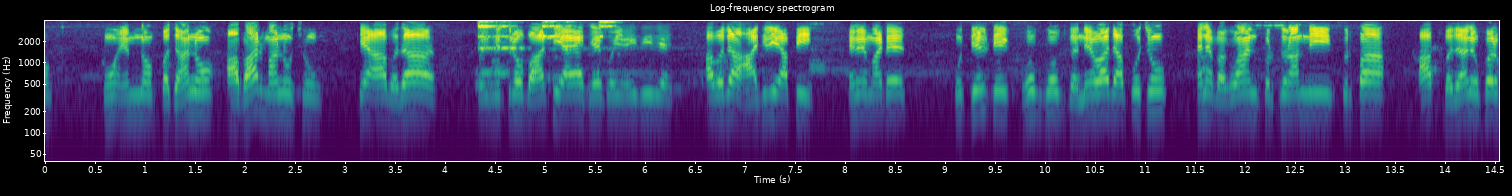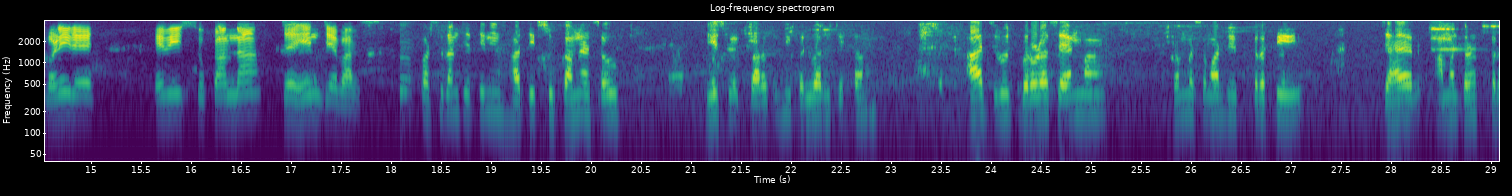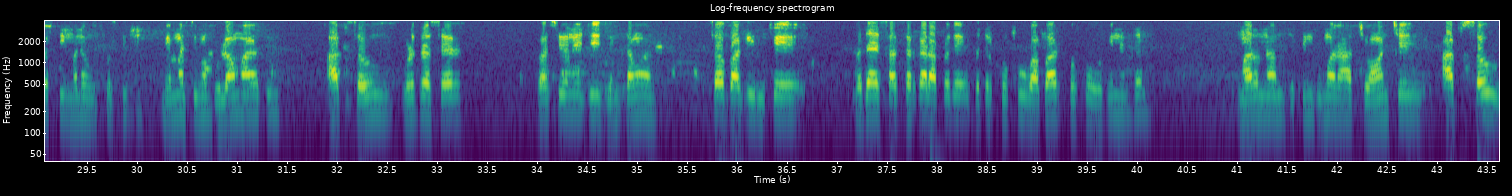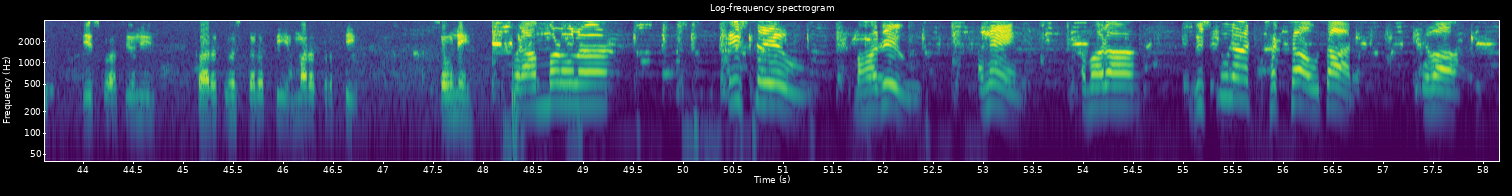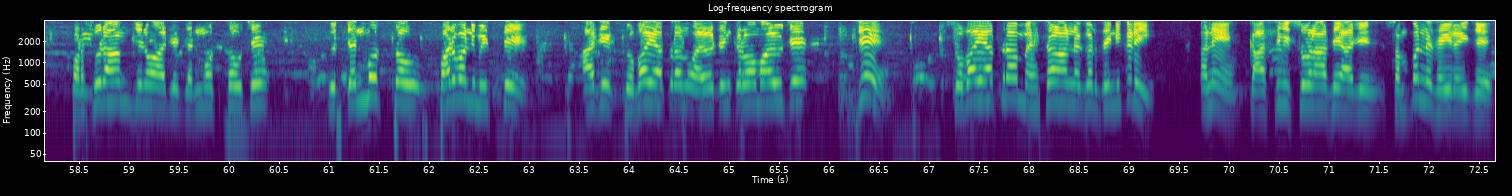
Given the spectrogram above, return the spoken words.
હું એમનો બધાનો આભાર માનું છું કે આ બધા કોઈ મિત્રો બહારથી આવ્યા છે, કોઈ અહીંથી છે, આ બધા હાજરી આપી એને માટે હું દિલથી ખૂબ ખૂબ ધન્યવાદ આપું છું. અને ભગવાન પરશુરામની કૃપા આપ બધાને ઉપર ભણી રહે. એવી શુભકામના જય હિન્દ, જય ભારત. પરશુરામ જયંતિની હાર્દિક શુભકામના સૌ દેશ ભારતની પરિવારની જનતાનું આજ રોજ બરોડા શહેરમાં બ્રહ્મ સમાજની તરફથી જાહેર આમંત્રણ તરફથી મને ઉપસ્થિત મહેમાનશ્રીમાં બોલાવવામાં આવ્યું હતું. આપ સૌ વડોદરા શહેર વાસીઓને જે જનતામાં સહભાગી રૂપે બધાએ સાથ સરકાર આપ્યો છે બદલ ખૂબ ખૂબ આભાર, ખૂબ ખૂબ અભિનંદન. મારું નામ જતીન કુમાર આર ચૌહાણ છે. આપ સૌ દેશવાસીઓને ભારત તરફથી, અમારા તરફથી સૌને બ્રાહ્મણોના ઈષ્ટદેવ મહાદેવ અને અમારા વિષ્ણુના છઠ્ઠા અવતાર એવા પરશુરામજીનો આજે જન્મોત્સવ છે. તો જન્મોત્સવ પર્વ નિમિત્તે આજે એક શોભાયાત્રાનું આયોજન કરવામાં આવ્યું છે, જે શોભાયાત્રા મહેસાણા નગરથી નીકળી અને કાશી વિશ્વનાથે આજે સંપન્ન થઈ રહી છે,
